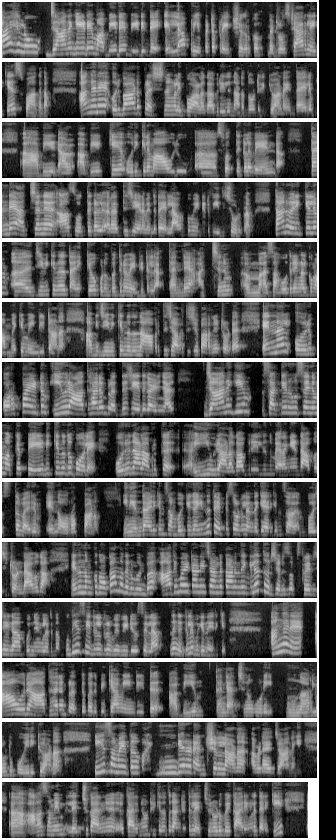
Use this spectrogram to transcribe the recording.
Hi hello ജാനകിയുടെയും അബിയുടെയും വീടിന്റെ എല്ലാ പ്രിയപ്പെട്ട പ്രേക്ഷകർക്കും മെട്രോ സ്റ്റാറിലേക്ക് സ്വാഗതം. അങ്ങനെ ഒരുപാട് പ്രശ്നങ്ങൾ ഇപ്പോൾ അളകാപുരിയിൽ നടന്നുകൊണ്ടിരിക്കുകയാണ് എന്തായാലും അബി അബിക്ക് ഒരിക്കലും ആ ഒരു സ്വത്തുക്കൾ വേണ്ട. തന്റെ അച്ഛന് ആ സ്വത്തുകൾ റദ്ദ് ചെയ്യണം എന്നിട്ട് എല്ലാവർക്കും വേണ്ടിയിട്ട് വീതിച്ചു കൊടുക്കണം. താൻ ഒരിക്കലും ജീവിക്കുന്നത് തനിക്കോ കുടുംബത്തിനോ വേണ്ടിയിട്ടല്ല. തന്റെ അച്ഛനും സഹോദരങ്ങൾക്കും അമ്മയ്ക്കും വേണ്ടിയിട്ടാണ് അബി ജീവിക്കുന്നതെന്ന് ആവർത്തിച്ച് ആവർത്തിച്ച് പറഞ്ഞിട്ടുണ്ട്. എന്നാൽ ഒരു ഉറപ്പായിട്ടും ഈ ഒരു ആധാരം റദ്ദ് ചെയ്ത് കഴിഞ്ഞാൽ ജാനകിയും സക്കീർ ഹുസൈനും ഒക്കെ പേടിക്കുന്നത് പോലെ ഒരു നാൾ അവർക്ക് ഈ ഒരു അളകാപുരയിൽ നിന്നും ഇറങ്ങേണ്ട അവസ്ഥ വരും എന്ന് ഉറപ്പാണ്. ഇനി എന്തായിരിക്കും സംഭവിക്കുക? ഇന്നത്തെ എപ്പിസോഡിൽ എന്തൊക്കെയായിരിക്കും സംഭവിച്ചിട്ടുണ്ടാവുക എന്ന് നമുക്ക് നോക്കാം. അതിനു മുൻപ് ആദ്യമായിട്ടാണ് ഈ ചാനൽ കാണുന്നതെങ്കിൽ തീർച്ചയായിട്ടും സബ്സ്ക്രൈബ് ചെയ്യുക. അപ്പോൾ ഞങ്ങൾ ഇടുന്ന പുതിയ സീരിയൽ റിവ്യൂ വീഡിയോസ് എല്ലാം നിങ്ങൾക്ക് ലഭിക്കുന്നതായിരിക്കും. അങ്ങനെ ആ ഒരു ആധാരം പ്രതിപതിപ്പിക്കാൻ പതിപ്പിക്കാൻ വേണ്ടിയിട്ട് അബിയും തന്റെ അച്ഛനും കൂടി മൂന്നാറിലോട്ട് പോയിരിക്കുവാണ്. ഈ സമയത്ത് ഭയങ്കര ടെൻഷനിലാണ് അവിടെ ജാനകി. ആ സമയം ലച്ചു കരഞ്ഞു കരഞ്ഞുകൊണ്ടിരിക്കുന്നത് കണ്ടിട്ട് ലച്ചുവിനോട് പോയി കാര്യങ്ങൾ തിരക്കി.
